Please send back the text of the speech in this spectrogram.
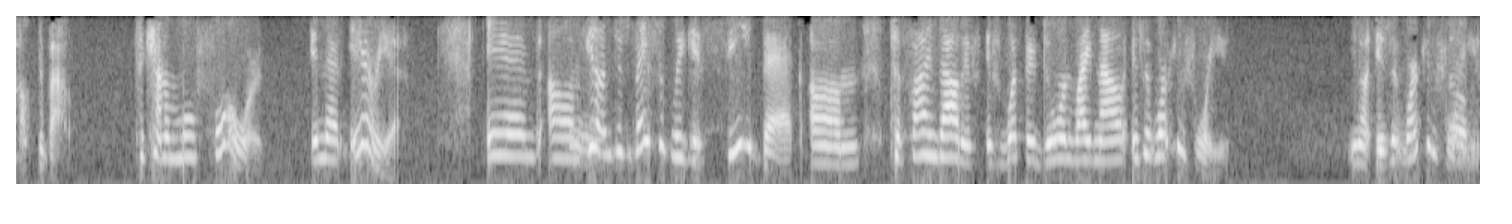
talked about to kind of move forward in that area? And um, you know, just basically get feedback um, to find out if, if what they're doing right now is it working for you. You know, is it working for okay. you?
